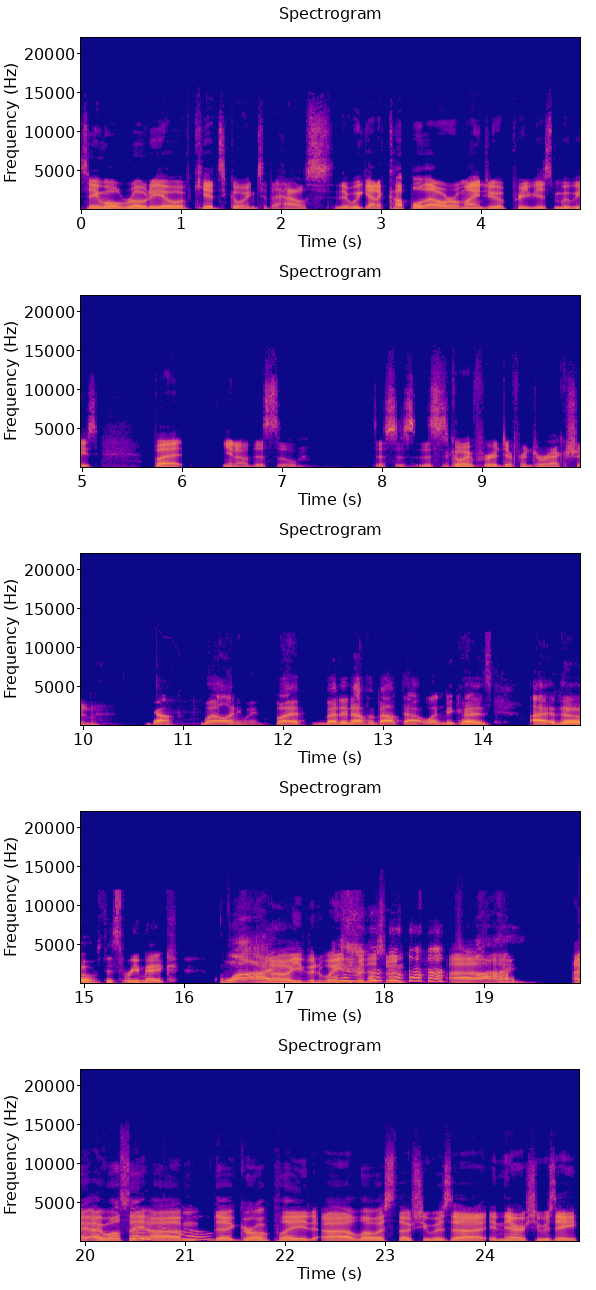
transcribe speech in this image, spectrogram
same old rodeo of kids going to the house. We got a couple that will remind you of previous movies, but you know, this will this is this is going for a different direction. yeah well anyway but but enough about that one because i though this remake why Oh, you've been waiting for this one. Uh, why I, I will say, Oh, um, the girl who played uh, Lois, though, she was uh, in there. She was a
